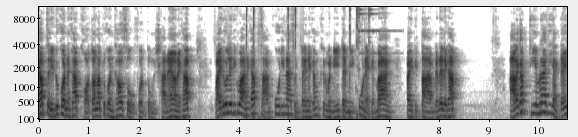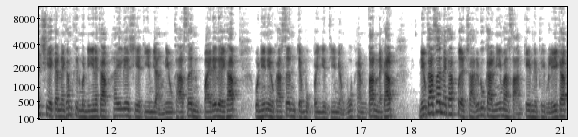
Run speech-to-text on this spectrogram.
ครับ สวัสดีทุกคนนะครับ ขอต้อนรับทุกคนเข้าสู่โฟนตุงชาแนลนะครับ ไปดูเลยดีกว่านะครับสามคู่ที่น่าสนใจในค่ำคืนวันนี้จะมีคู่ไหนกันบ้าง ไปติดตามกันได้เลยครับ เอาละครับทีมแรกที่อยากจะให้เชียร์กันในค่ำคืนวันนี้นะครับ ให้เลือกเชียร์ทีมอย่างนิวคาสเซิลไปได้เลยครับ วันนี้นิวคาสเซิลจะบุกไปเยือนทีมอย่างวูฟแฮมตันนะครับนิวคาสเซิลนะครับเปิดฉากฤดูกาลนี้มา 3 เกมในพรีเมียร์ลีกครับ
